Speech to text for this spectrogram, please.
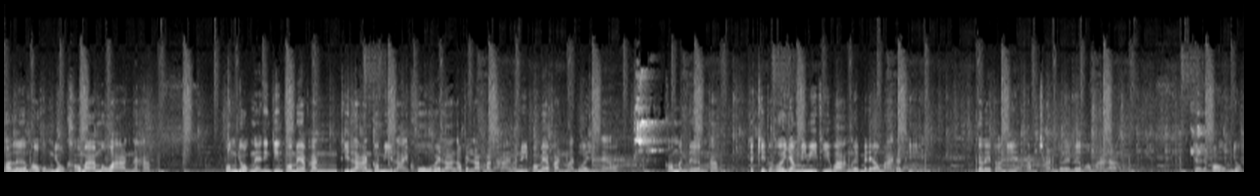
ก็เริ่มเอาหงส์หยกเข้ามาเมื่อวานนะครับ หงหยกเนี่ยจริงๆ พ่อแม่พันธุ์ที่ร้านก็มีหลายคู่เวลาเราไปรับมาขายมันมีพ่อแม่พันธุ์มาด้วยอยู่แล้ว ก็เหมือนเดิมครับ จะคิดว่าเอ้ยยังไม่มีที่วางเลยไม่ได้เอามาสักที ก็เลยตอนนี้เนี่ยทำชั้นก็เลยเริ่มเอามาแล้วเดี๋ยวจะเพาะหงหยก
